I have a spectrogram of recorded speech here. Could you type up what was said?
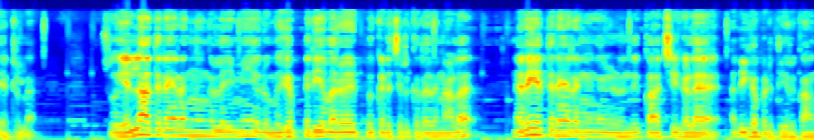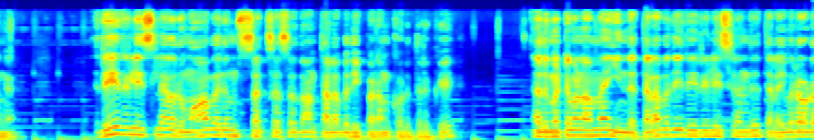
தேட்டரில் ஸோ எல்லா திரையரங்கங்கள்லையுமே ஒரு மிகப்பெரிய வரவேற்பு கிடச்சிருக்கிறதுனால நிறைய திரையரங்கங்கள் வந்து காட்சிகளை அதிகப்படுத்தியிருக்காங்க. ரீ ரிலீஸில் ஒரு மாபெரும் சக்ஸஸை தான் தளபதி படம் கொடுத்துருக்கு. அது மட்டும் இல்லாமல் இந்த தளபதி ரீ ரிலீஸ் வந்து தலைவரோட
